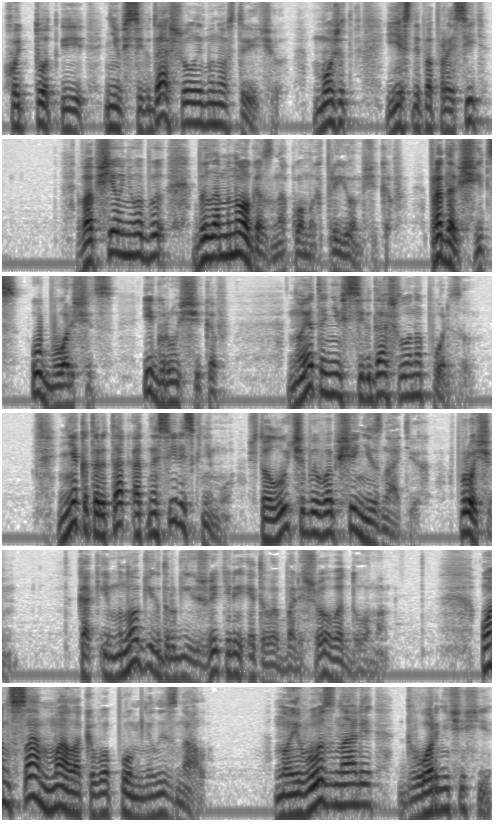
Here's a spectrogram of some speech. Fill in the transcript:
хоть тот и не всегда шел ему навстречу. Может, если попросить... Вообще у него было много знакомых приемщиков, продавщиц, уборщиц и но это не всегда шло на пользу. Некоторые так относились к нему, что лучше бы вообще не знать их. Впрочем, как и многих других жителей этого большого дома. Он сам мало кого помнил и знал. Но его знали дворничихи,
